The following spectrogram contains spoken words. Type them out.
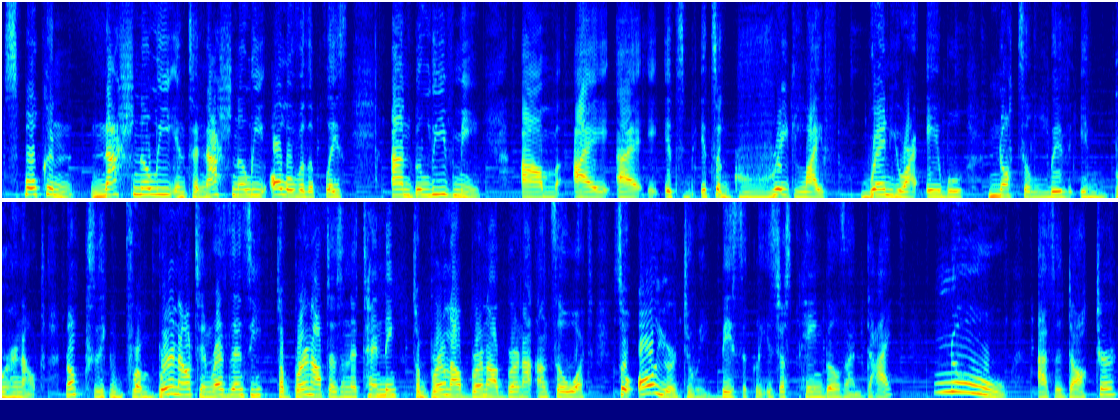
spoken nationally, internationally, all over the place. And believe me, um, I, I, it's, it's a great life when you are able not to live in burnout, not from burnout in residency to burnout as an attending to burnout, burnout, burnout until what? So all you're doing basically is just paying bills and die? No, as a doctor,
